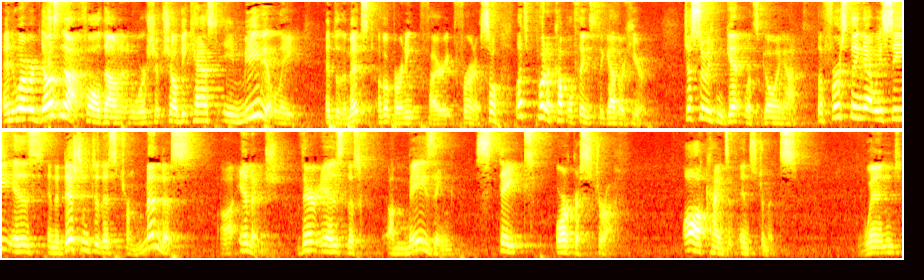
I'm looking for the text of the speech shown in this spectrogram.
And whoever does not fall down and worship shall be cast immediately into the midst of a burning fiery furnace. So let's put a couple things together here, just so we can get what's going on. The first thing that we see is, in addition to this tremendous uh, image, there is this amazing state orchestra, all kinds of instruments wind,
